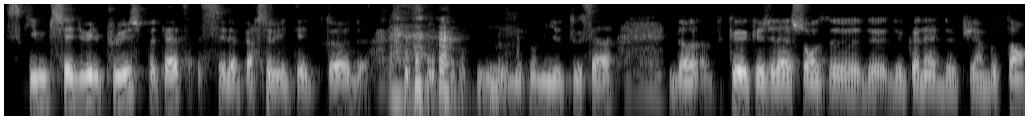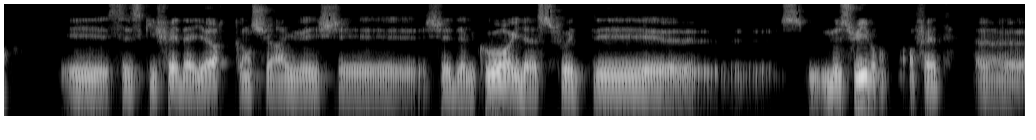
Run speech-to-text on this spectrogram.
Ce qui me séduit le plus, peut-être, c'est la personnalité de Todd, au milieu de tout ça, que, que j'ai la chance de, de, de, connaître depuis un bout de temps. Et c'est ce qui fait d'ailleurs, quand je suis arrivé chez, chez Delcourt, il a souhaité euh, me suivre, en fait, euh,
